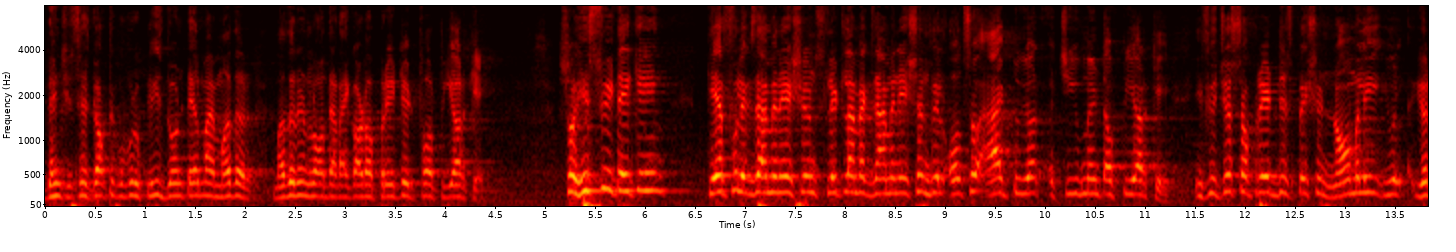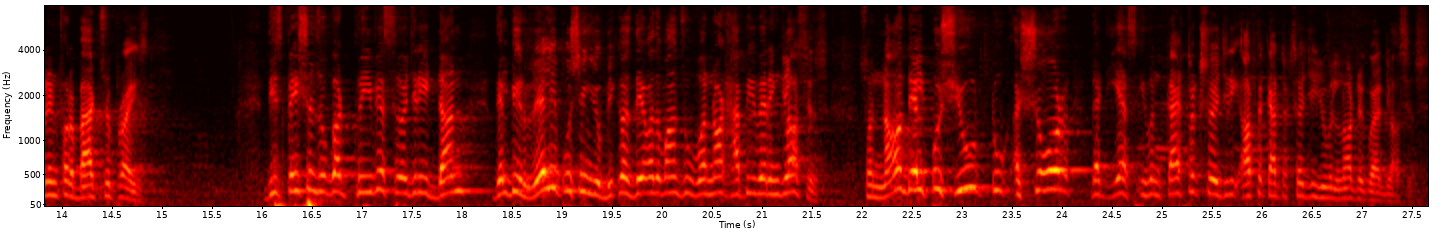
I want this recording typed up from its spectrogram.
then she says, Dr. Kupuru, please don't tell my mother, mother-in-law that I got operated for PRK. So history taking, Careful examination, slit lamp examination will also add to your achievement of PRK. If you just operate this patient normally, you are in for a bad surprise. These patients who got previous surgery done, they'll be really pushing you because they were the ones who were not happy wearing glasses. So now they'll push you to assure that yes, even cataract surgery, after cataract surgery, you will not require glasses.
